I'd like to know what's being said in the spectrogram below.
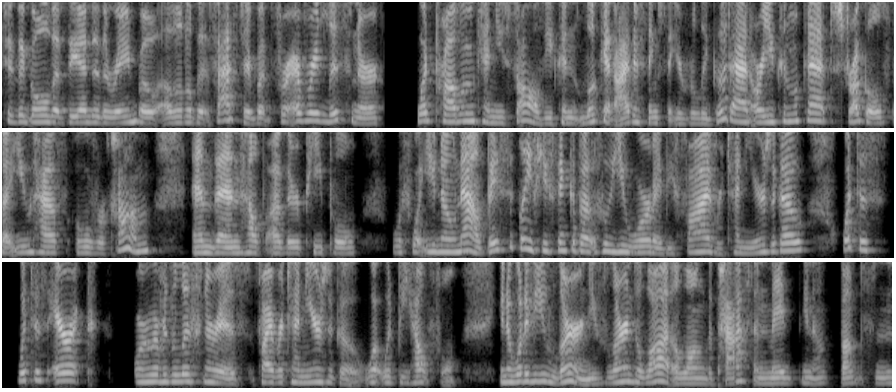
to the gold at the end of the rainbow a little bit faster. But for every listener, what problem can you solve? You can look at either things that you're really good at, or you can look at struggles that you have overcome and then help other people with what you know now. Basically, if you think about who you were maybe five or 10 years ago, what does, what does Eric or whoever the listener is five or 10 years ago, what would be helpful? You know, what have you learned? You've learned a lot along the path and made, you know, bumps and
